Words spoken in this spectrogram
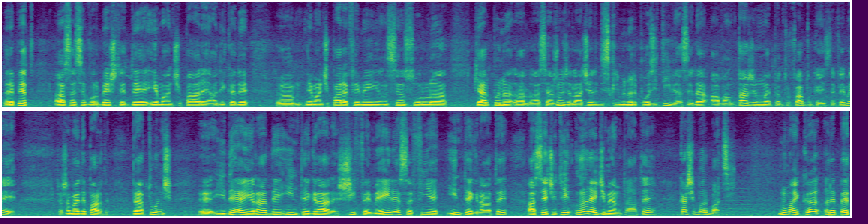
Repet, astăzi se vorbește de emancipare, adică de uh, emanciparea femeii în sensul uh, chiar până a, a se ajunge la acele discriminări pozitive, a se dea avantaje numai pentru faptul că este femeie și așa mai departe. Pe atunci, ideea era de integrare și femeile să fie integrate, a se citi înregimentate ca și bărbații. Numai că, repet,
